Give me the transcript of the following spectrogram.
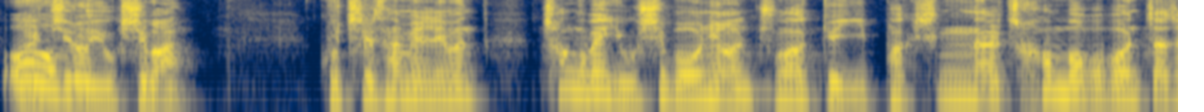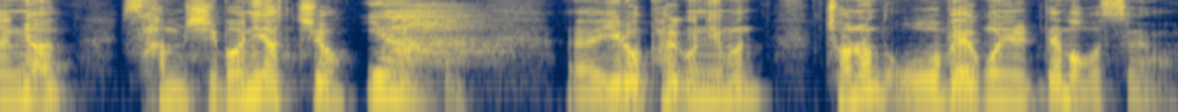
오. 을지로 60원. 9731님은 1965년 중학교 입학식 날 처음 먹어본 짜장면 30원이었죠. 야. 1589님은 저는 500원일 때 먹었어요.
